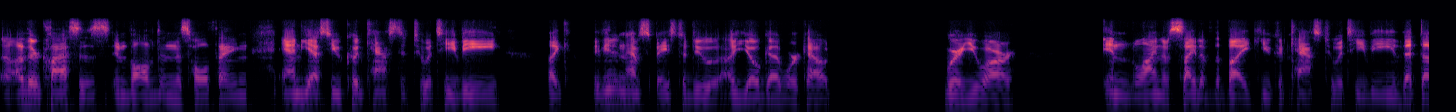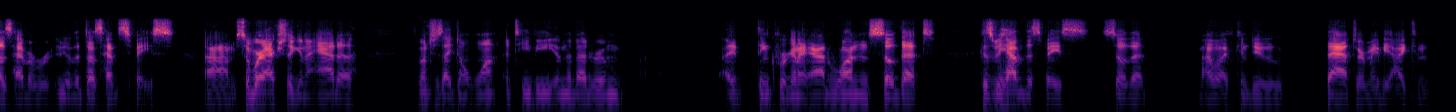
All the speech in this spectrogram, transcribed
other classes involved in this whole thing. And yes, you could cast it to a TV. Like if you didn't have space to do a yoga workout where you are in line of sight of the bike, you could cast to a TV that does have a you know, that does have space. Um, so we're actually going to add a. As much as I don't want a TV in the bedroom, I think we're going to add one so that because we have the space so that my wife can do that, or maybe I can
